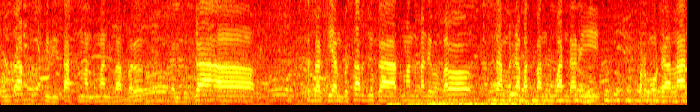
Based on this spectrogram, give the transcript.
Untuk aksesibilitas teman-teman di Bapel dan juga eh, sebagian besar juga teman-teman di Babel bisa mendapat bantuan dari permodalan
